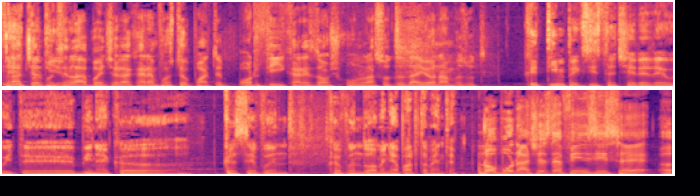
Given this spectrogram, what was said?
La cel puțin la băncile la care am fost eu, poate or fi care îți dau și cu 1%, dar eu n-am văzut. Cât timp există cerere, uite bine că, că se vând, că vând oamenii apartamente. No, bun, acestea fiind zise, uh,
